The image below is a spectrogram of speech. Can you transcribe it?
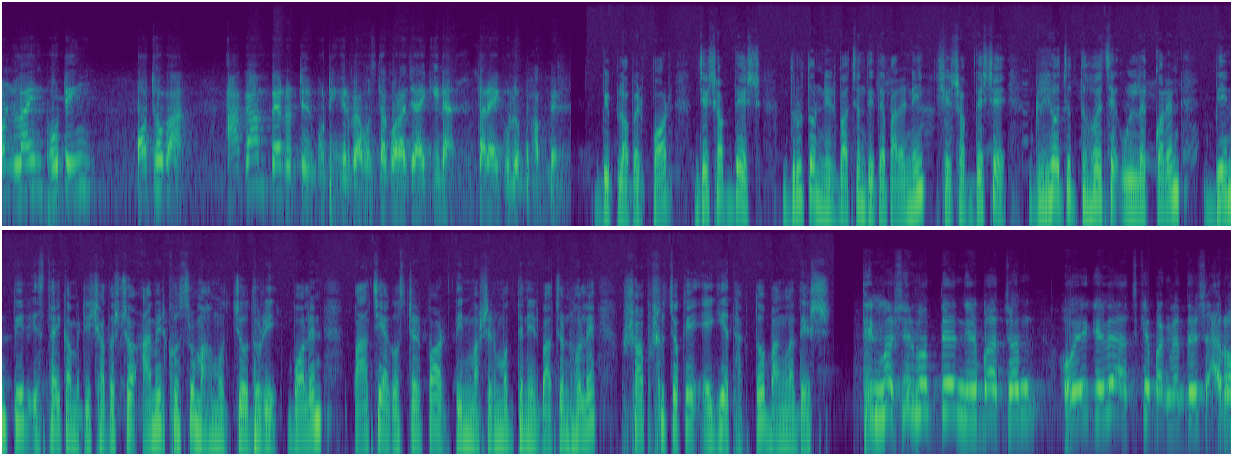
অনলাইন ভোটিং অথবা আগাম ব্যালটের ভোটিং এর ব্যবস্থা করা যায় কিনা তারা এগুলো ভাববেন। বিপ্লবের পর যেসব দেশ দ্রুত নির্বাচন দিতে পারেনি সেসব দেশে গৃহযুদ্ধ হয়েছে উল্লেখ করেন বিএনপির স্থায়ী কমিটির সদস্য আমির খসরু মাহমুদ চৌধুরী। বলেন পাঁচই আগস্টের পর তিন মাসের মধ্যে নির্বাচন হলে সব সূচকে এগিয়ে থাকতো বাংলাদেশ। তিন মাসের মধ্যে নির্বাচন হয়ে গেলে আজকে বাংলাদেশ আরও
